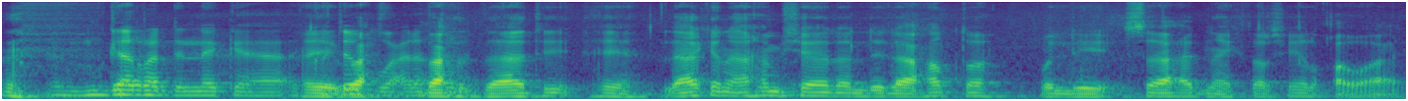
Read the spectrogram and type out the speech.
مجرد إنك كتب بحث, وعلى بحث ذاتي. هي لكن أهم شيء اللي لاحظته واللي ساعدنا أكثر شيء القواعد.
